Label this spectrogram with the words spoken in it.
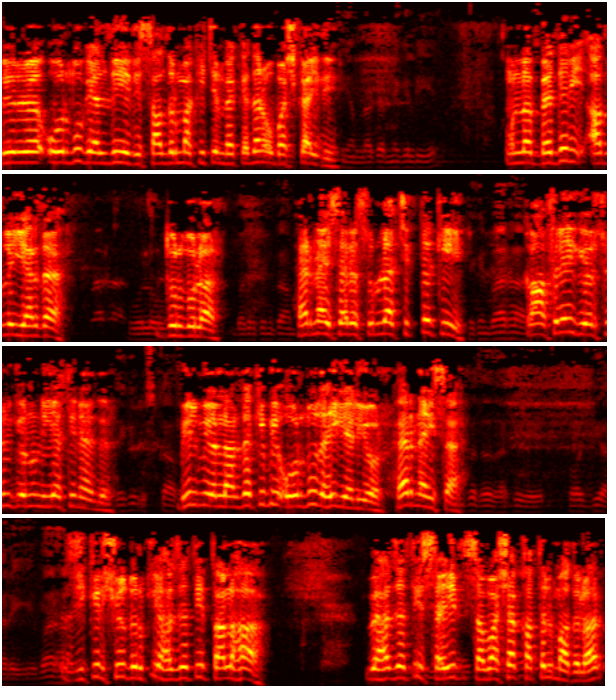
bir ordu geldiydi saldırmak için Mekke'den o başkaydı. Onlar Bedir adlı yerde durdular. Her neyse Resulullah çıktı ki kafireyi görsün ki onun niyeti nedir. Bilmiyorlardı ki bir ordu dahi geliyor. Her neyse. Zikir şudur ki Hazreti Talha ve Hazreti Said savaşa katılmadılar.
